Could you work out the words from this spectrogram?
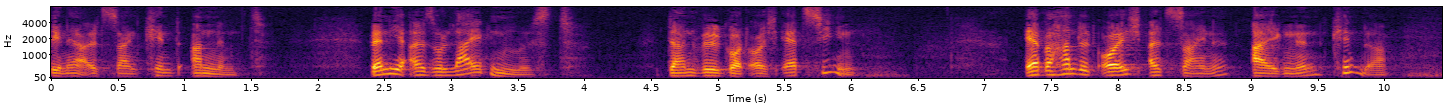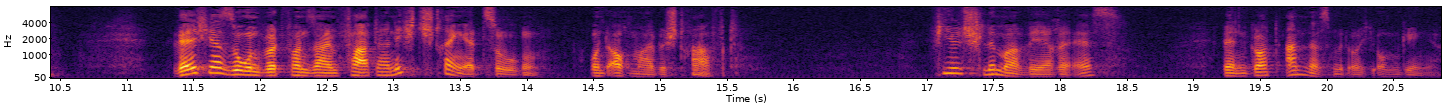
den er als sein Kind annimmt. Wenn ihr also leiden müsst, dann will Gott euch erziehen. Er behandelt euch als seine eigenen Kinder. Welcher Sohn wird von seinem Vater nicht streng erzogen und auch mal bestraft? Viel schlimmer wäre es, wenn Gott anders mit euch umginge.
